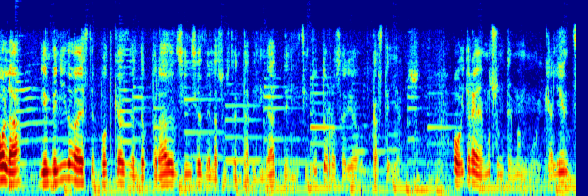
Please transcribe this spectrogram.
Hola, bienvenido a este podcast del Doctorado en Ciencias de la Sustentabilidad del Instituto Rosario Castellanos. Hoy traemos un tema muy caliente.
